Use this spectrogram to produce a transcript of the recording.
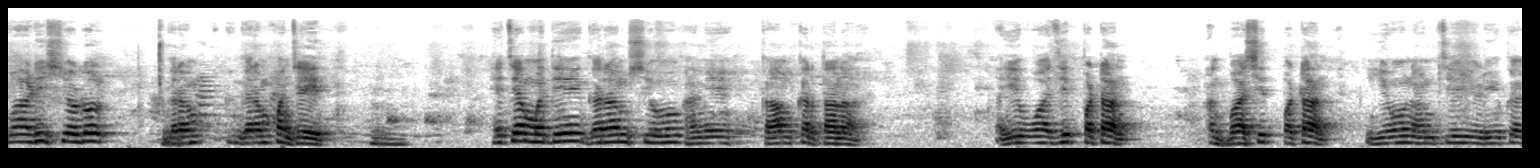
वाडी शेडोल ग्राम ग्रामपंचायत ह्याच्यामध्ये ग्रामसेवक आम्ही काम करताना हे वाजिद पठाण आणि बाशित पठाण येऊन आमचे व्हिडिओ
